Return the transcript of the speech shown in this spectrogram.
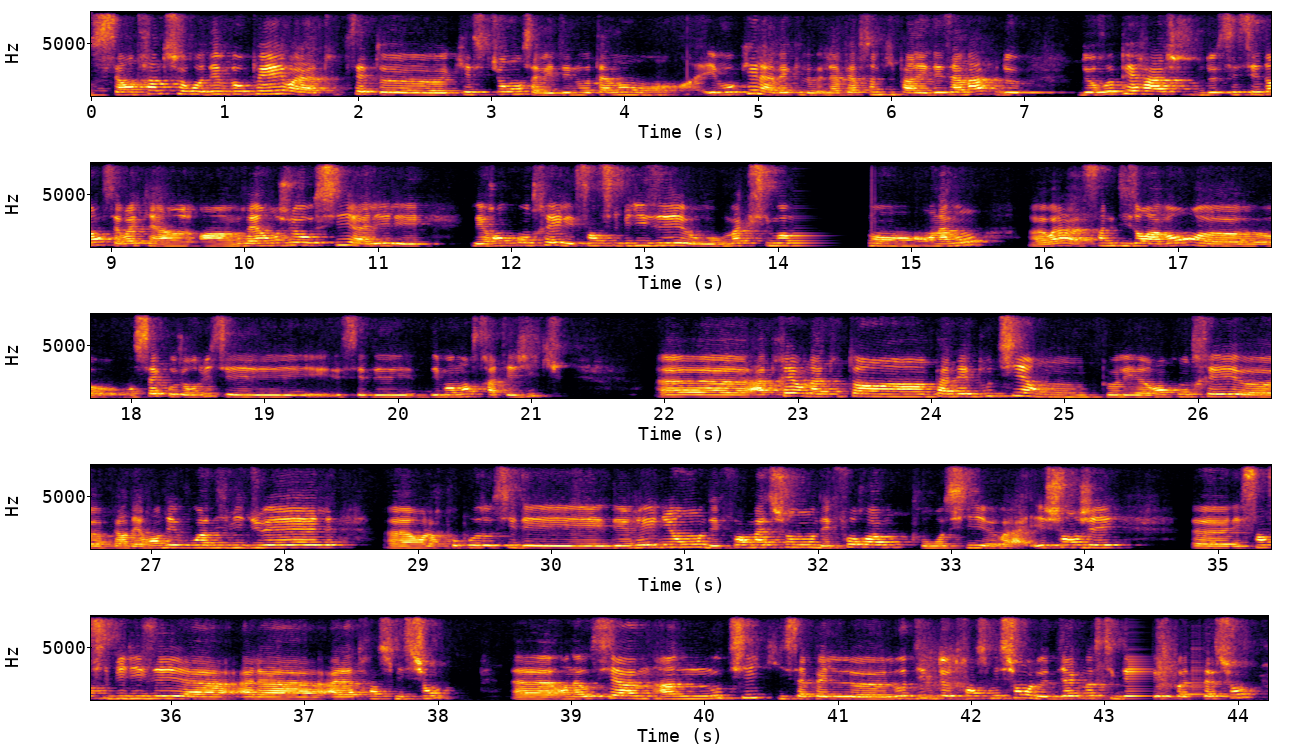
c'est en train de se redévelopper. Voilà, toute cette euh, question, ça avait été notamment évoqué avec la personne qui parlait des AMAP, de, de repérage de ces cédants. C'est vrai qu'il y a un, vrai enjeu aussi aller les, rencontrer, les sensibiliser au maximum en, amont. Euh, voilà, 5-10 ans avant, euh, on sait qu'aujourd'hui, c'est des, moments stratégiques. Euh, après, on a tout un panel d'outils. On peut les rencontrer, faire des rendez-vous individuels. on leur propose aussi des, réunions, des formations, des forums pour aussi échanger, les sensibiliser à, à, la, à la transmission. Euh, on a aussi un, outil qui s'appelle l'audit de transmission, le diagnostic d'exploitation,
